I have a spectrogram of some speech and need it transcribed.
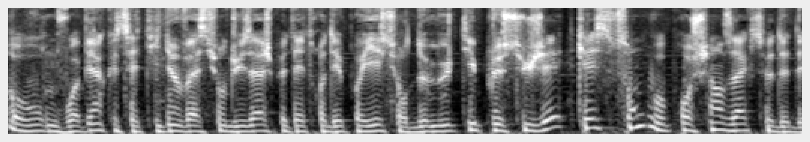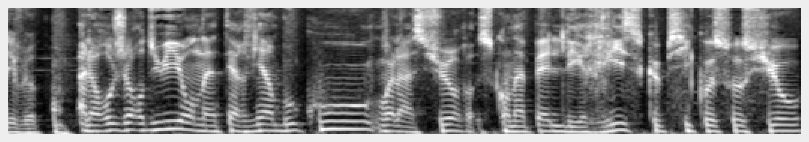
on voit bien que cette innovation d'usage peut être déployée sur de multiples sujets. Quels sont vos prochains axes de développement? Alors aujourd'hui on intervient beaucoup voilà sur ce qu'on appelle les risques psychosociaux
